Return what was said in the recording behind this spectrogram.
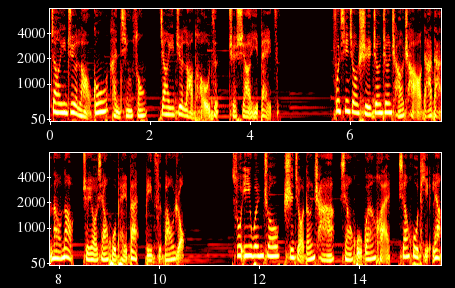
叫一句老公很轻松，叫一句老头子却需要一辈子。夫妻就是争争吵吵、打打闹闹，却又相互陪伴、彼此包容。素衣温粥、诗酒灯茶，相互关怀、相互体谅。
